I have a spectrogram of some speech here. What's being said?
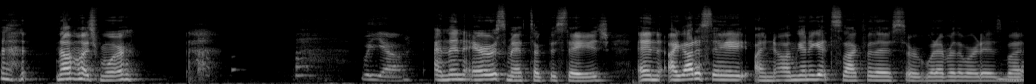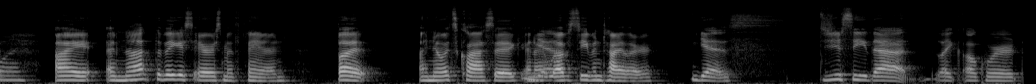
Not much more. But yeah. And then Aerosmith took the stage. And I gotta say, I know I'm gonna get slack for this or whatever the word is, but? I am not the biggest Aerosmith fan. But I know it's classic and I love Steven Tyler. Yes. Did you see that like awkward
